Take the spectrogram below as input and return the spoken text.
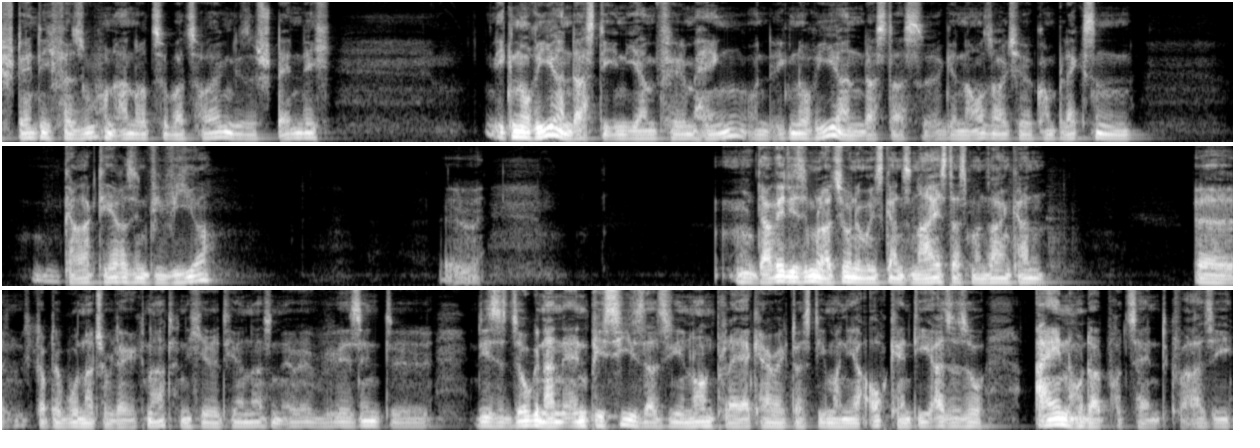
ständig versuchen, andere zu überzeugen, dieses ständig ignorieren, dass die in ihrem Film hängen und ignorieren, dass das äh, genau solche komplexen Charaktere sind wie wir. Äh, da wäre die Simulation übrigens ganz nice, dass man sagen kann, äh, ich glaube, der Boden hat schon wieder geknarrt, nicht irritieren lassen. Äh, wir sind äh, diese sogenannten NPCs, also die Non-Player-Characters, die man ja auch kennt, die also so 100% quasi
